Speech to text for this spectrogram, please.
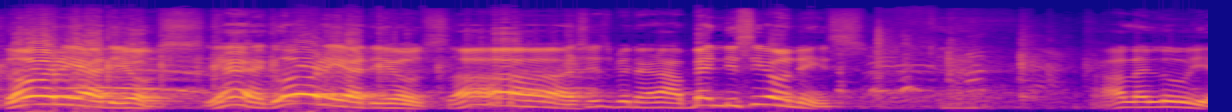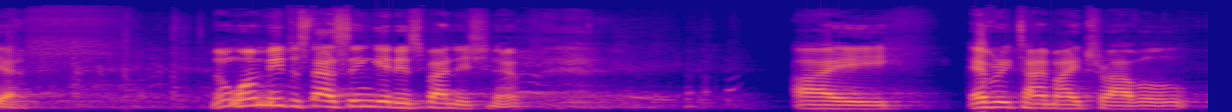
Gloria a Dios. Yeah, Gloria a Dios. Ah, she's been around. Bendiciones. Hallelujah. Don't want me to start singing in Spanish now. I every time I travel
